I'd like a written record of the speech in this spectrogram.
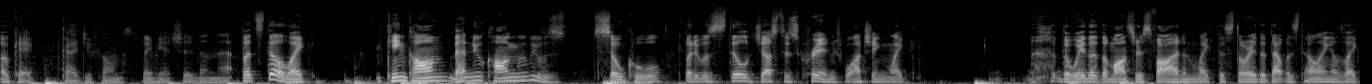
okay, kaiju films. Maybe I should have done that. But still, like King Kong, that new Kong movie was so cool. But it was still just as cringe watching like the way that the monsters fought and like the story that that was telling. I was like,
